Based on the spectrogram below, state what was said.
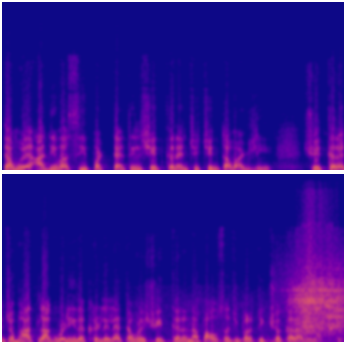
त्यामुळे आदिवासी पट्ट्यातील शेतकऱ्यांची चिंता वाढली आहे शेतकऱ्यांच्या भात लागवडी रखडलेल्या त्यामुळे शेतकऱ्यांना पावसाची प्रतीक्षा करावी लागते.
